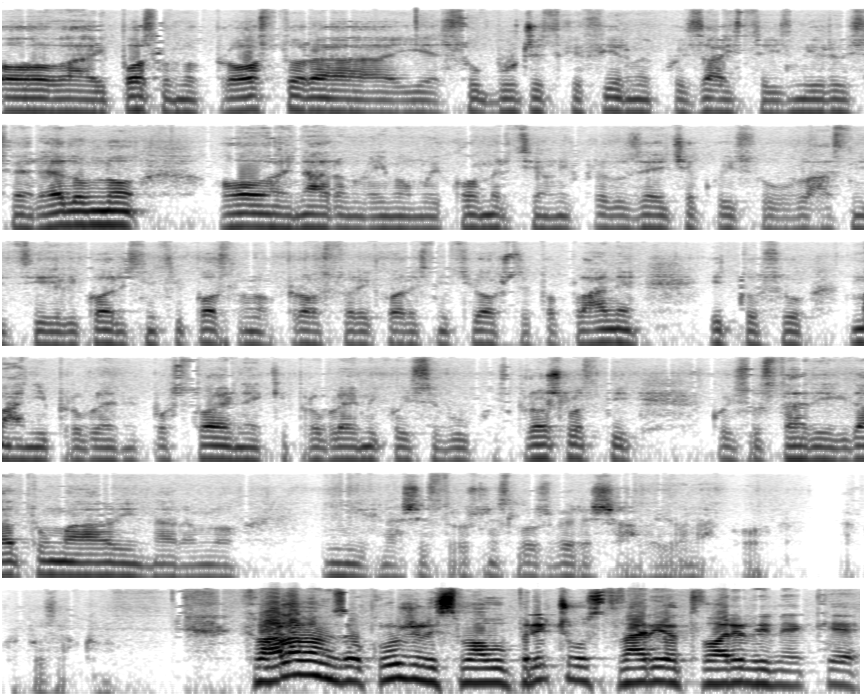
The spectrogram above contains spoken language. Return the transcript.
ovaj, poslovnog prostora je, su budžetske firme koje zaista izmiruju sve redovno. Ovaj, naravno imamo i komercijalnih preduzeća koji su vlasnici ili korisnici poslovnog prostora i korisnici opšte toplane i tu su manji problemi. Postoje neki problemi koji se vuku iz prošlosti, koji su starijeg datuma, ali naravno njih naše stručne službe rešavaju onako kako je po zakonu. Hvala vam, zaokružili smo ovu priču, u stvari otvorili neke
